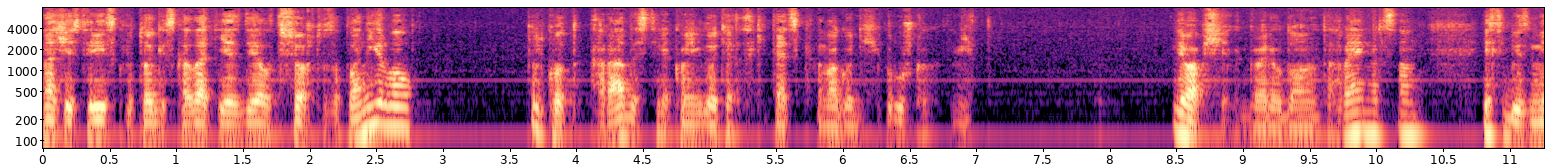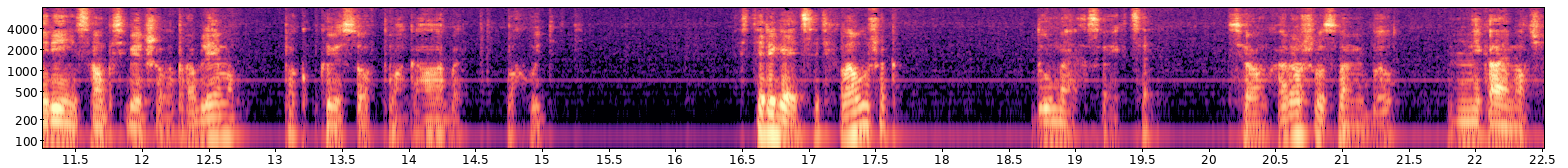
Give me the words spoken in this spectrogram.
Иначе есть риск в итоге сказать «я сделал все, что запланировал», только вот радости, как в анекдоте о китайских новогодних игрушках, нет. И вообще, как говорил Дональд Рейнерсон, если бы измерение само по себе решило проблему, покупка весов помогала бы похудеть. Остерегайтесь этих ловушек – думая о своих целях. Всего вам хорошего. С вами был Il est quand même morte.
